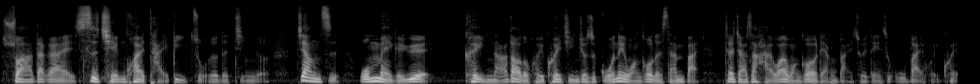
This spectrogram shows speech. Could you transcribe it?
刷大概四千块台币左右的金额，这样子我每个月可以拿到的回馈金就是国内网购的三百，再加上海外网购的两百，所以等于是五百回馈。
